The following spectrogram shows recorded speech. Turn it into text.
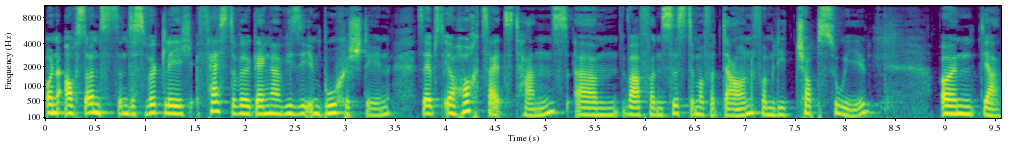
Und auch sonst sind es wirklich Festivalgänger, wie sie im Buche stehen. Selbst ihr Hochzeitstanz ähm, war von System of a Down vom Lied Chop Suey. Und ja,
